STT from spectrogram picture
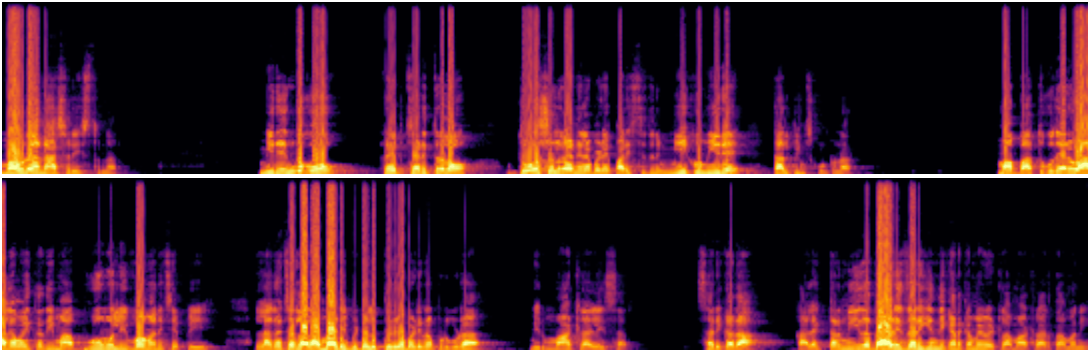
మౌనాన్ని ఆశ్రయిస్తున్నారు? మీరెందుకు రేపు చరిత్రలో దోషులుగా నిలబడే పరిస్థితిని మీకు మీరే కల్పించుకుంటున్నారు? మా బతుకుదేరు ఆగమవుతుంది మా భూములు ఇవ్వమని చెప్పి లగచర్ల లంబాడి బిడ్డలు తిరగబడినప్పుడు కూడా మీరు మాట్లాడలేదు సార్. సరికదా కలెక్టర్ మీద దాడి జరిగింది కనుక మేము ఎట్లా మాట్లాడతామని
